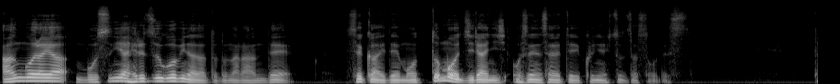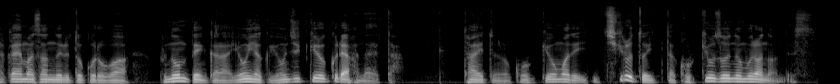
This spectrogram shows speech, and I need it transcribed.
アンゴラやボスニア・ヘルツゴビナなどと並んで世界で最も地雷に汚染されている国の一つだそうです。高山さんのいるところはプノンペンから440キロくらい離れた。タイとの国境まで1キロといった国境沿いの村なんです。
